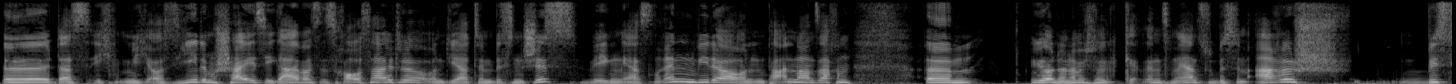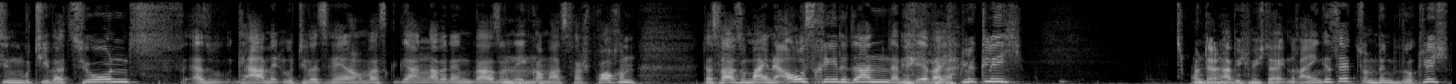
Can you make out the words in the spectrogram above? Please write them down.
äh, dass ich mich aus jedem Scheiß, egal was ist, raushalte. Und die hatte ein bisschen Schiss wegen ersten Rennen wieder und ein paar anderen Sachen. Ähm, ja, dann habe ich so ganz im Ernst, du bist im Arsch, ein bisschen Motivation, also klar, mit Motivation wäre noch was gegangen, aber dann war so, nee, komm, hast versprochen. Das war so meine Ausrede dann, damit er war ich glücklich. Und dann habe ich mich da hinten reingesetzt und bin wirklich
